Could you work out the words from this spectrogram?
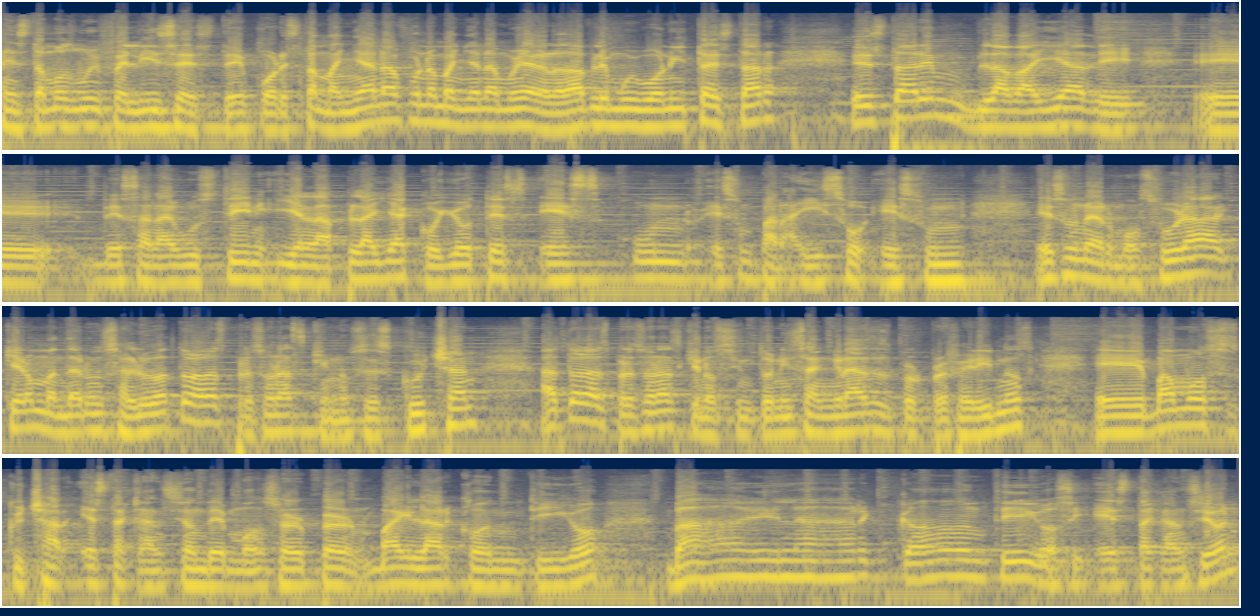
Estamos muy felices este, por esta mañana. Fue una mañana muy agradable, muy bonita. Estar, estar en la bahía de, eh, de San Agustín y en la playa Coyotes es un, es un paraíso, es, un, es una hermosura. Quiero mandar un saludo a todas las personas que nos escuchan, a todas las personas que nos sintonizan. Gracias por preferirnos. Eh, vamos a escuchar esta canción de Monster Pearl, Bailar contigo. Bailar contigo. Sí, esta canción.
